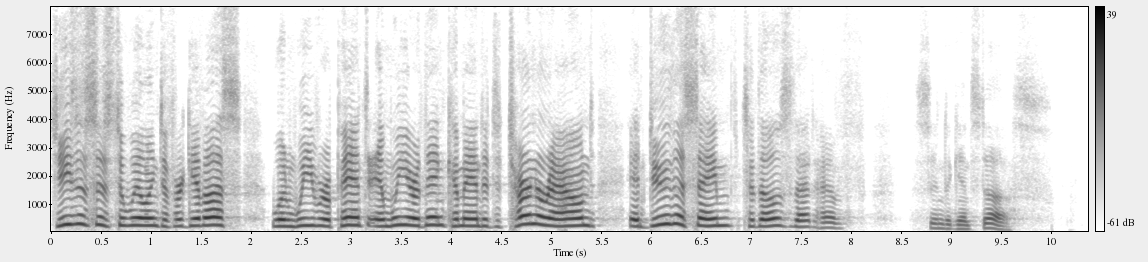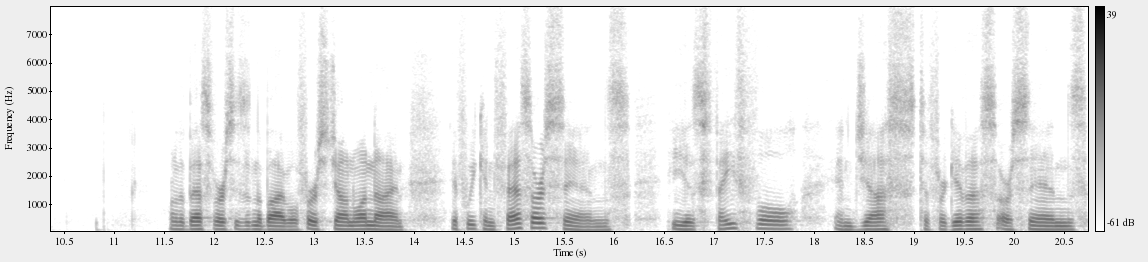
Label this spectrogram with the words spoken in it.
Jesus is too willing to forgive us when we repent, and we are then commanded to turn around and do the same to those that have sinned against us. One of the best verses in the Bible, 1 John 1 9. If we confess our sins, he is faithful and just to forgive us our sins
